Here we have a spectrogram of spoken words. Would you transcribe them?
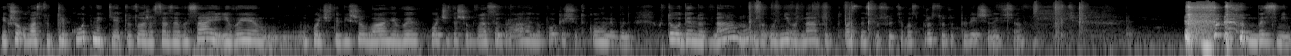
Якщо у вас тут трикутники, то теж все зависає, і ви хочете більше уваги, ви хочете, щоб вас обрали, але поки що такого не буде. Хто один одна, ну ви одні одна тут вас не стосується. Вас просто тут повішений і все. Без змін,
